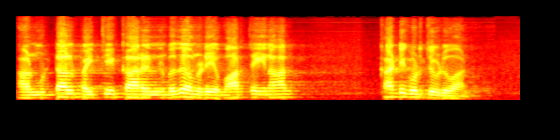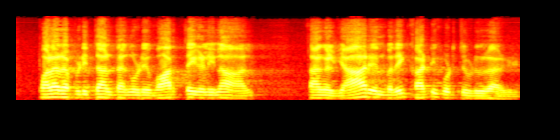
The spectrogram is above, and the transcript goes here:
அவன் முட்டாள் பைத்தியக்காரன் என்பது அவனுடைய வார்த்தையினால் காட்டி கொடுத்து விடுவான். பலர் அப்படித்தான் தங்களுடைய வார்த்தைகளினால் தாங்கள் யார் என்பதை காட்டி கொடுத்து விடுகிறார்கள்.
